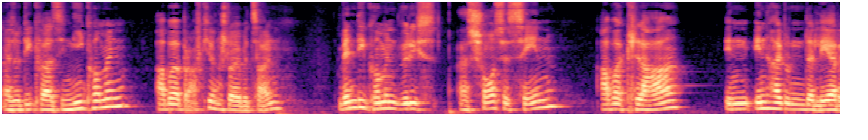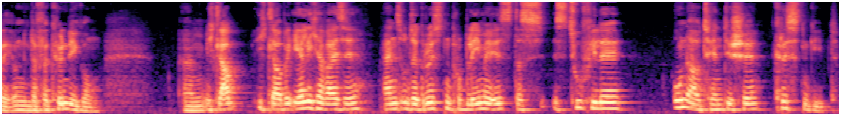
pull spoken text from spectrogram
also die quasi nie kommen, aber brav Kirchensteuer bezahlen. Wenn die kommen, würde ich es als Chance sehen, aber klar in Inhalt und in der Lehre und in der Verkündigung. Ähm, ich, glaub, ich glaube ehrlicherweise, eines unserer größten Probleme ist, dass es zu viele unauthentische Christen gibt.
